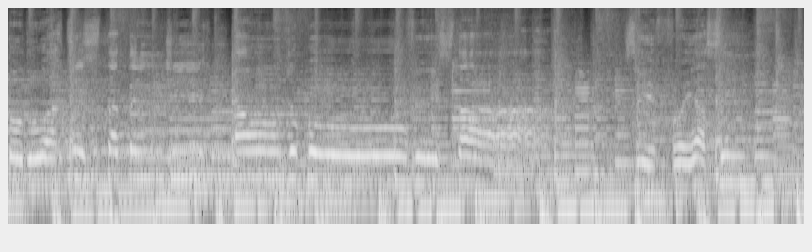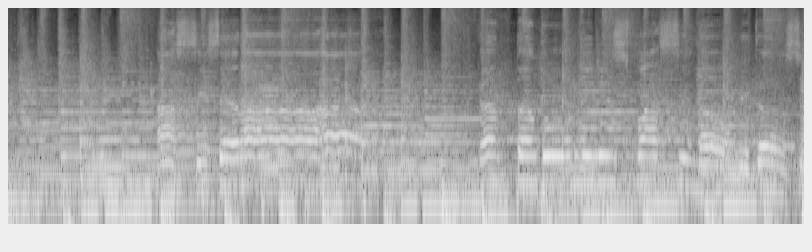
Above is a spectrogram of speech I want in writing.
Todo artista tem de ir aonde o povo está. Se foi assim, assim será. Cantando me desface, não me canso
